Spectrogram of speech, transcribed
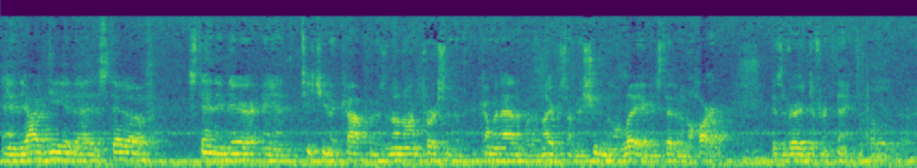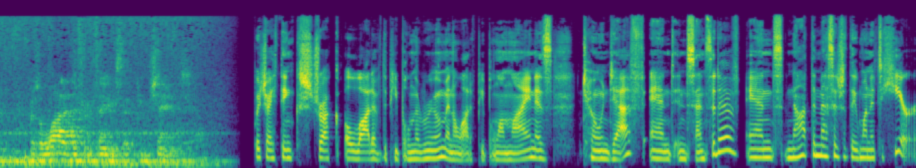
And the idea that instead of standing there and teaching a cop when there's an unarmed person coming at him with a knife or something to shoot him in the leg instead of in the heart is a very different thing. There's a lot of different things that can change. Which I think struck a lot of the people in the room and a lot of people online as tone deaf and insensitive and not the message that they wanted to hear.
